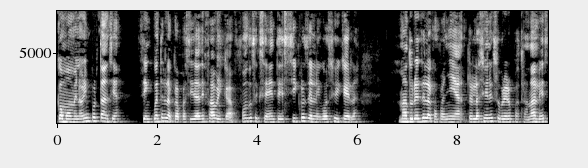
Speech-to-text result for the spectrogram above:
como menor importancia se encuentra la capacidad de fábrica, fondos excedentes, ciclos del negocio y guerra, madurez de la compañía, relaciones obrero-patronales,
